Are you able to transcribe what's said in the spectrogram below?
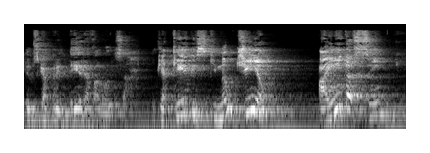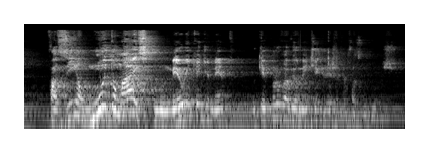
Temos que aprender a valorizar. Porque aqueles que não tinham, ainda assim, faziam muito mais, no meu entendimento, que provavelmente a igreja está fazendo hoje.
